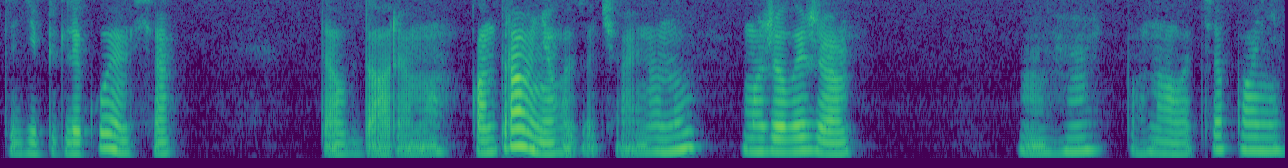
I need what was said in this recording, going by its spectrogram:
Тоді підлікуємося та вдаримо. Контра в нього, звичайно. Ну, може, виживемо. Угу, Погнала ця пані.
